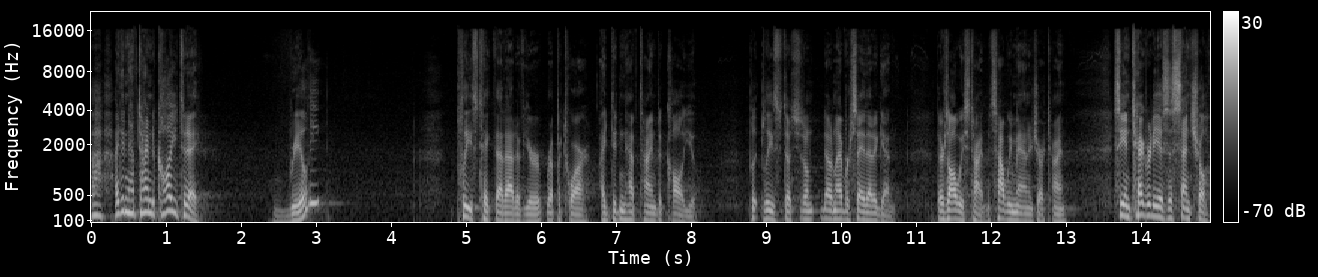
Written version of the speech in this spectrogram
uh, I didn't have time to call you today. Really? Please take that out of your repertoire. I didn't have time to call you. Please don't, don't, don't ever say that again. There's always time. It's how we manage our time. See, integrity is essential.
